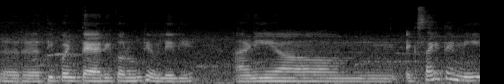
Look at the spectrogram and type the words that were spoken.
तर ती पण तयारी करून ठेवलेली आहे. आणि एक्साईट आहे मी.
